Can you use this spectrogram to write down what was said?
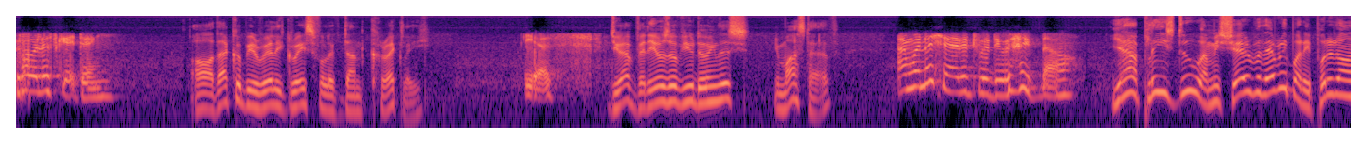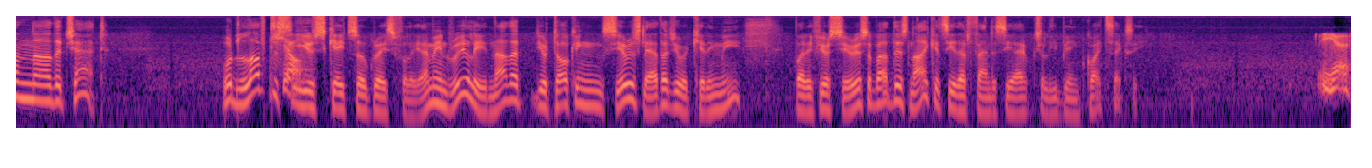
Roller skating. Oh, that could be really graceful if done correctly. Yes. Do you have videos of you doing this? You must have. I'm going to share it with you right now. Yeah, please do. I mean, share it with everybody. Put it on uh, the chat. Would love to Sure. see you skate so gracefully. I mean, really, now that you're talking seriously, I thought you were kidding me. But if you're serious about this, now I could see that fantasy actually being quite sexy. Yes.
